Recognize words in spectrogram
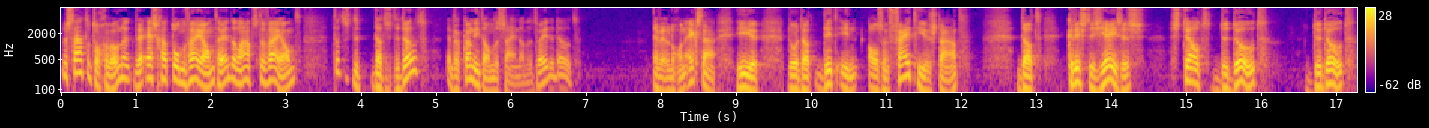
Er staat er toch gewoon, de eschaton vijand, hè, de laatste vijand, dat is, de, dat is de dood. En dat kan niet anders zijn dan de tweede dood. En we hebben nog een extra hier, doordat dit in, als een feit hier staat, dat Christus Jezus stelt de dood, de dood,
